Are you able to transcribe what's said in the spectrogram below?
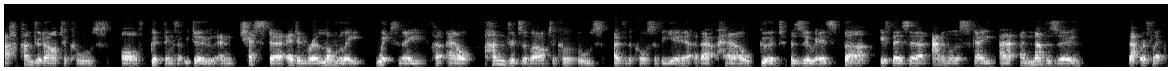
a hundred articles of good things that we do, and Chester, Edinburgh, Longleat, Whipsnade put out hundreds of articles over the course of a year about how good a zoo is. But if there's an animal escape at another zoo, that reflects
